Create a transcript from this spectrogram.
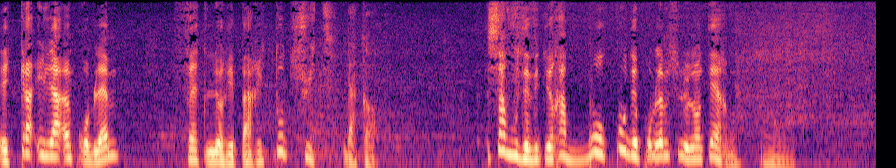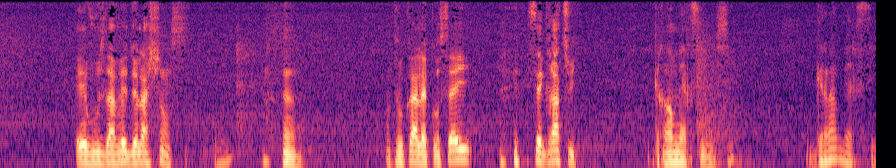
et quand il y a un problème, faites-le réparer tout de suite. D'accord. Ça vous évitera beaucoup de problèmes sur le long terme. Et vous avez de la chance. En tout cas, les conseils, c'est gratuit. Grand merci, monsieur. Grand merci.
